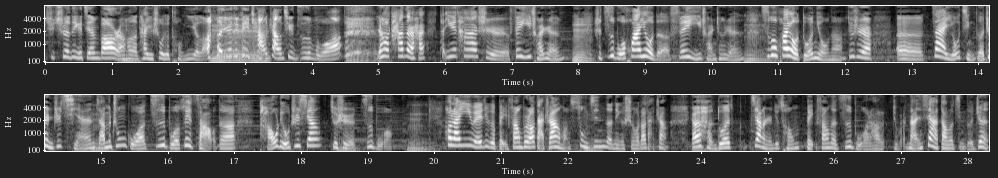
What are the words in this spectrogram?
去吃了那个煎包，然后呢，他一说我就同意了，因为就可以常常去淄博。然后他那儿还他，因为他是非遗传人，嗯，是淄博花釉的非遗传承人。淄博花釉多牛呢？就是呃，在有景德镇之前，咱们中国淄博最早的陶流之乡就是淄博。嗯，后来因为这个北方不是老打仗嘛，宋金的那个时候老打仗，然后很多匠人就从北方的淄博，然后就把南下到了景德镇。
